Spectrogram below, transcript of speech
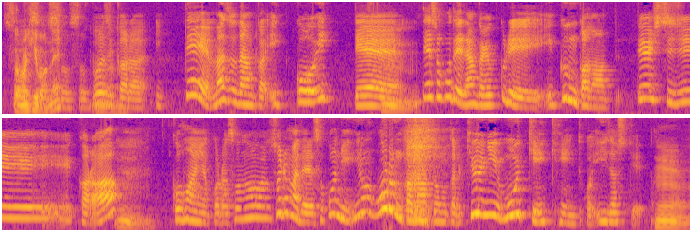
その日はね。そうそうそう5時から行って、まずなんか一個行って、うんでそこでなんかゆっくり行くんかなってで7時からうん。ご飯やからそのそれまでそこにいおるんかなと思ったら急にもう一軒行けへんとか言い出してうん。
